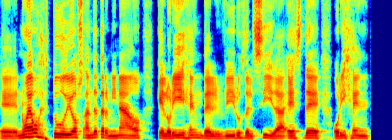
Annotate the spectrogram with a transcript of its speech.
Eh, nuevos estudios han determinado que el origen del virus del SIDA es de origen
